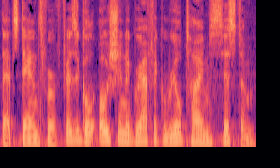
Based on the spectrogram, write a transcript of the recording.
That stands for Physical Oceanographic Real Time System.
